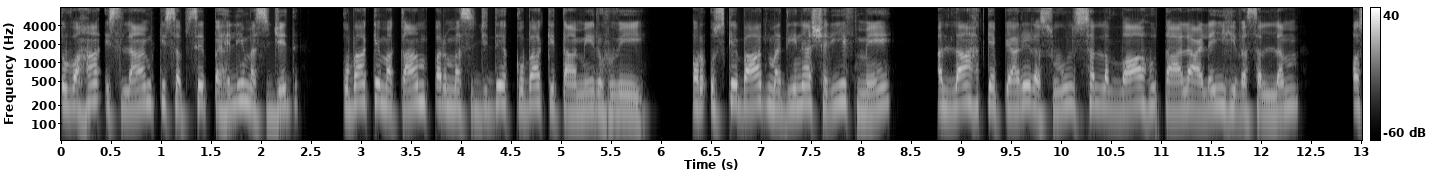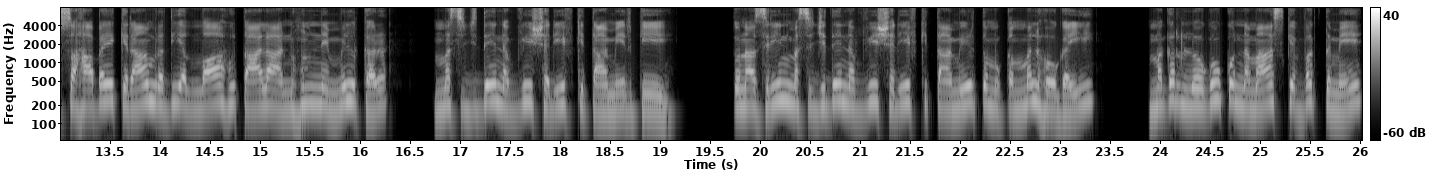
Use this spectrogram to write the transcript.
तो वहाँ इस्लाम की सबसे पहली मस्जिद कुबा के मकाम पर मस्जिद कुबा की तामीर हुई और उसके बाद मदीना शरीफ में अल्लाह के प्यारे रसूल सल्लल्लाहु ताला अलैहि वसल्लम और सहाब किराम रदी अल्लाह अन्हुम ने मिलकर मस्जिद नबी शरीफ की तामीर की। तो नाजरीन, मस्जिद नबवी शरीफ की तामीर तो मुकम्मल हो गई, मगर लोगों को नमाज़ के वक्त में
